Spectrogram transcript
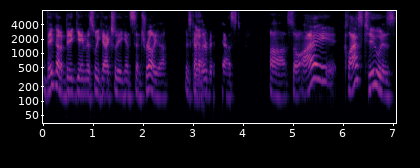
they've got a big game this week actually against Centralia. Is kind yeah. of their big test. Uh, so I class two is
